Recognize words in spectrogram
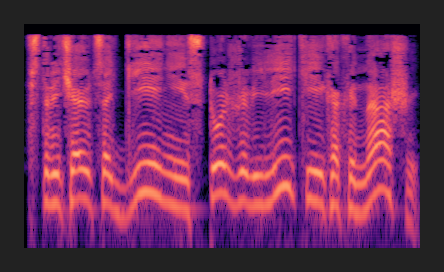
встречаются гении столь же великие, как и наши.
